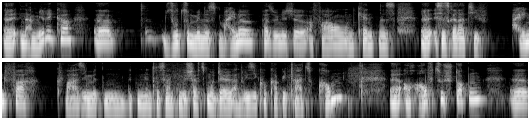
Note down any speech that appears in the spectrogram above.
äh, in Amerika äh, so zumindest meine persönliche Erfahrung und Kenntnis, äh, ist es relativ einfach quasi mit, ein, mit einem interessanten Geschäftsmodell an Risikokapital zu kommen, äh, auch aufzustocken. Äh,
